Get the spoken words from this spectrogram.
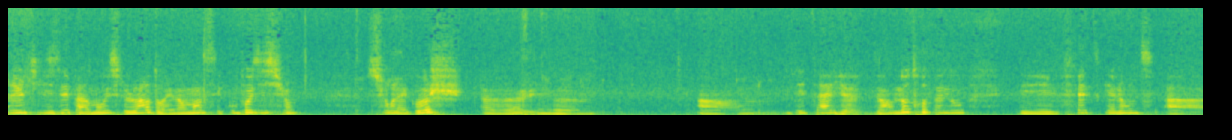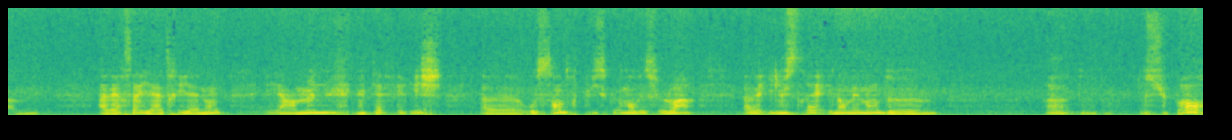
réutilisé par Maurice Leloir dans énormément de ses compositions. Sur la gauche, euh, un éventail d'un autre panneau des fêtes galantes à, Versailles et à Trianon, et un menu du café riche au centre, puisque Maurice Leloir illustrait énormément de, de, supports.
